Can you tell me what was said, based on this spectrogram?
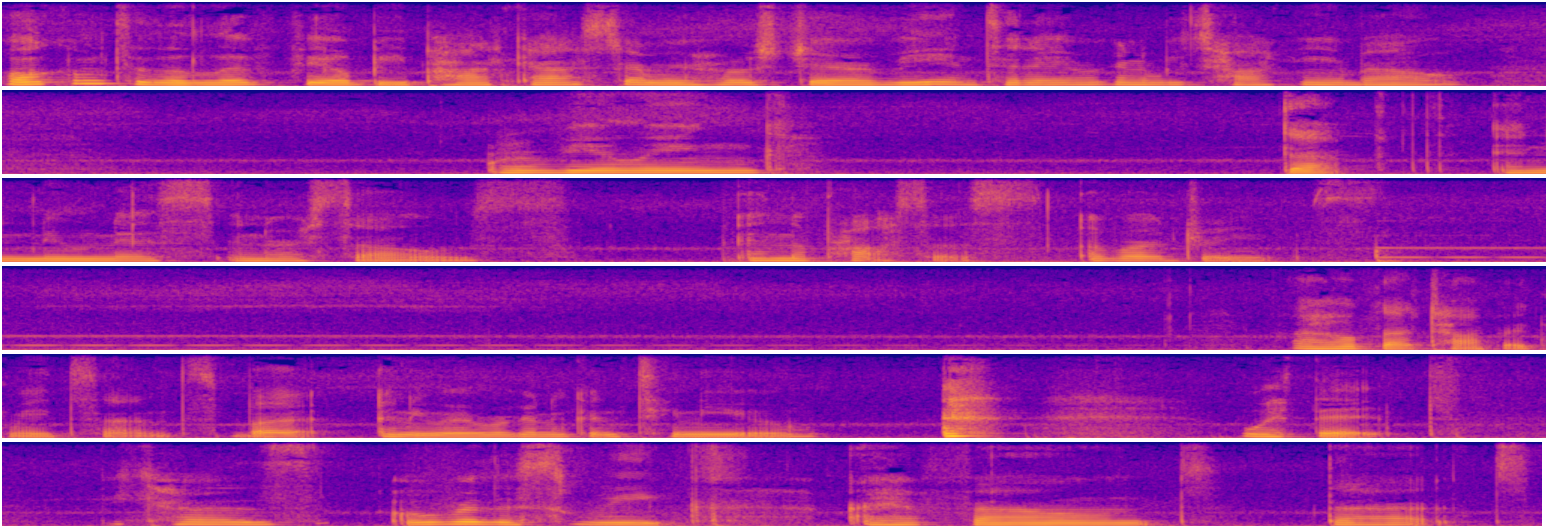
Welcome to the Live Feel Be podcast. I'm your host, JRV, and today we're going to be talking about revealing depth and newness in ourselves in the process of our dreams. I hope that topic made sense, but anyway, we're going to continue with it because over this week I have found that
